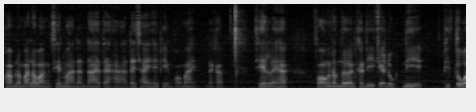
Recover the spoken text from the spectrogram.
ความระมัดระวัง เช่นว่านั้นได้ แต่หาได้ใช้ให้เพียงพอไม่นะครับ เช่นอะไรฮะฟ้องดำเนินคดีแก่ลูกหนี้ ผิดตัว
